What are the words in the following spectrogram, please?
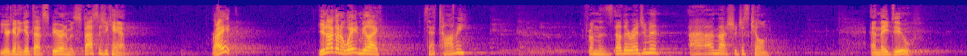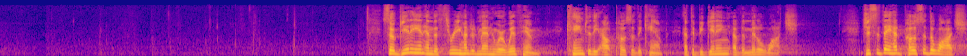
You're going to get that spear in him as fast as you can. Right? You're not going to wait and be like, is that Tommy? from the other regiment? I'm not sure. Just kill him. And they do. So Gideon and the 300 men who were with him came to the outposts of the camp at the beginning of the middle watch. Just as they had posted the watch,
